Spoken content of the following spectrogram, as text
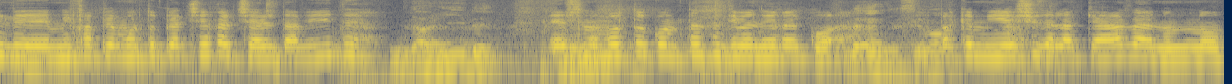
il- mi fa molto piacere, c'è il Davide Davide. e sono molto contenta di venire qua. Benissimo. Perché mi esci dalla casa e non, no-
